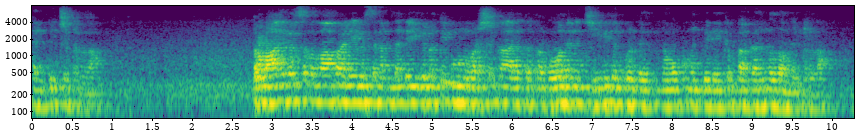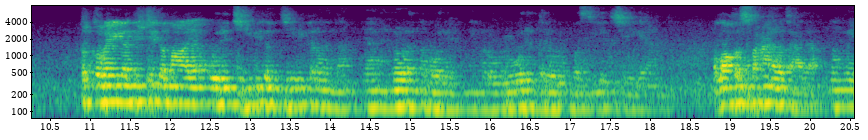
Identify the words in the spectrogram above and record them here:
കൽപ്പിച്ചിട്ടുള്ള പ്രവാചകർ സല്ലല്ലാഹു അലൈഹി വസല്ലം തന്റെ 23 വർഷക്കാലത്തെ പ്രബോധന ജീവിതം കൊണ്ട് നമുക്ക് മുൻപിലേക്ക് പകർന്നു തന്നിട്ടുള്ള തത്വയിൽ അധിഷ്ഠിതമായ ഒരു ജീവിതം ജീവിക്കണമെന്ന് ഞാൻ എന്നോടെന്ന പോലെ നിങ്ങൾ ഓരോരുത്തരോടും വസീയത്ത് ചെയ്യുകയാണ് അള്ളാഹു സുബ്ഹാനഹു വ തആല നമ്മെ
